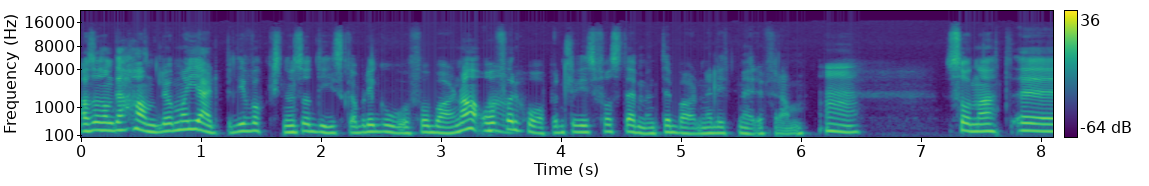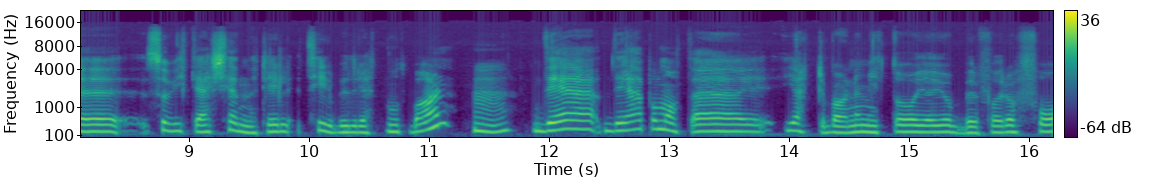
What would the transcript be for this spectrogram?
Altså sånn, Det handler jo om å hjelpe de voksne så de skal bli gode for barna, og forhåpentligvis få stemmen til barnet litt mer fram. Mm. Sånn at eh, så vidt jeg kjenner til tilbud rett mot barn, Mm. det, det er på en måte hjertebarnet mitt, og jeg jobber for å få,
